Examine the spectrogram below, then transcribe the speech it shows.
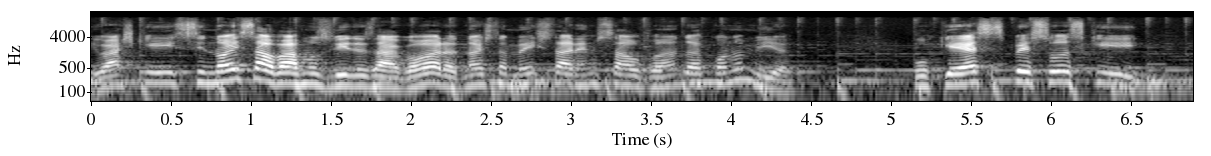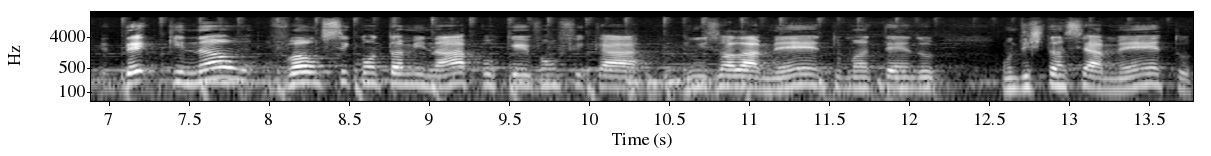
Eu acho que se nós salvarmos vidas agora, nós também estaremos salvando a economia. Porque essas pessoas que que não vão se contaminar porque vão ficar em isolamento, mantendo um distanciamento,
